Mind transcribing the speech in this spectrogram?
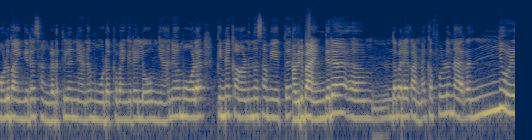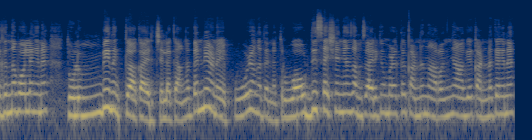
മോൾ ഭയങ്കര സങ്കടത്തിൽ തന്നെയാണ് മൂടൊക്കെ ഭയങ്കര ലോം ഞാൻ ആ മോളെ പിന്നെ കാണുന്ന സമയത്ത് അവർ ഭയങ്കര എന്താ പറയുക കണ്ണൊക്കെ ഫുള്ള് നിറഞ്ഞൊഴുകുന്ന പോലെ ഇങ്ങനെ തുളുമ്പി നിൽക്കുക കരിച്ചിലൊക്കെ. അങ്ങനെ തന്നെയാണ് എപ്പോഴും അങ്ങനെ തന്നെ. ത്രൂ ഔട്ട് ദി സെഷൻ ഞാൻ സംസാരിക്കുമ്പോഴൊക്കെ കണ്ണ് നിറഞ്ഞാകെ കണ്ണൊക്കെ ഇങ്ങനെ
